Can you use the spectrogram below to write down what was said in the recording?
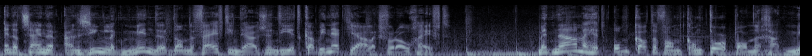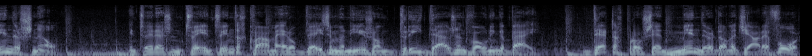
En dat zijn er aanzienlijk minder dan de 15.000 die het kabinet jaarlijks voor ogen heeft. Met name het omkatten van kantoorpanden gaat minder snel. In 2022 kwamen er op deze manier zo'n 3000 woningen bij. 30% minder dan het jaar ervoor.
